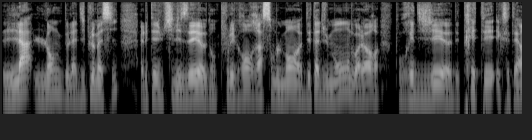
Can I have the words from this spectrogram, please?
la langue de la diplomatie. Elle était utilisée dans tous les grands rassemblements d'état du monde ou alors pour rédiger euh, des traités, etc.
